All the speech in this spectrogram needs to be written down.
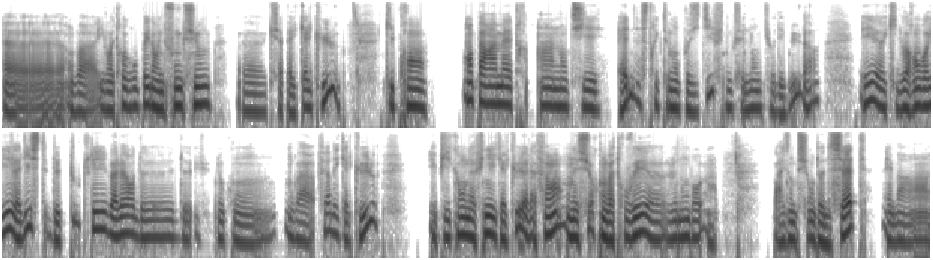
on va, ils vont être regroupés dans une fonction euh, qui s'appelle calcul, qui prend en paramètre un entier n strictement positif, donc c'est le nombre qui est au début là, et euh, qui doit renvoyer la liste de toutes les valeurs de, u. Donc on, va faire des calculs, et puis quand on a fini les calculs, à la fin, on est sûr qu'on va trouver euh, le nombre 1. Par exemple, si on donne 7, et eh ben,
